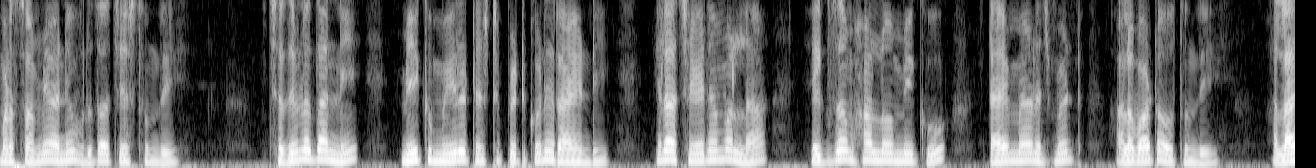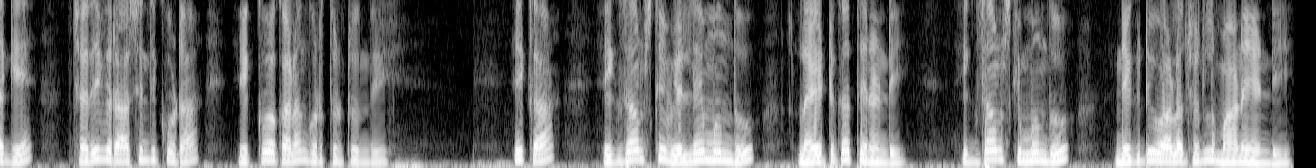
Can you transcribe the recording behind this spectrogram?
మన సమయాన్ని వృధా చేస్తుంది. చదివిన దాన్ని మీకు మీరే టెస్ట్ పెట్టుకొని రాయండి. ఇలా చేయడం వల్ల ఎగ్జామ్ హాల్లో మీకు టైం మేనేజ్మెంట్ అలవాటు అవుతుంది. అలాగే చదివి రాసింది కూడా ఎక్కువ కాలం గుర్తుంటుంది. ఇక ఎగ్జామ్స్కి వెళ్ళే ముందు లైట్గా తినండి. ఎగ్జామ్స్కి ముందు నెగిటివ్ ఆలోచనలు మానేయండి.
